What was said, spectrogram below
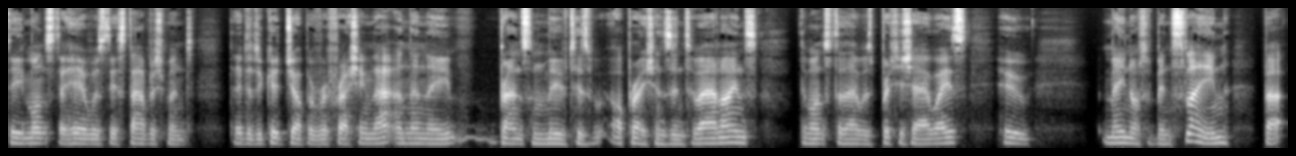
The monster here was the establishment. They did a good job of refreshing that, and then they Branson moved his operations into airlines. The monster there was British Airways, who may not have been slain, but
